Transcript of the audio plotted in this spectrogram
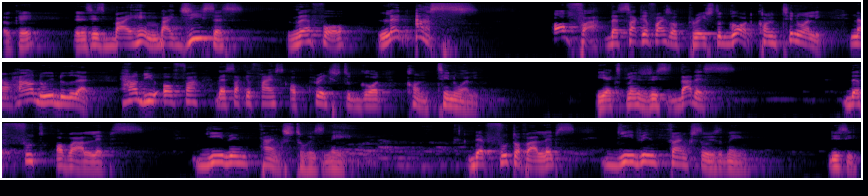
Okay? Then it says, By him, by Jesus, therefore, let us offer the sacrifice of praise to God continually. Now, how do we do that? How do you offer the sacrifice of praise to God continually? He explains this that is the fruit of our lips, giving thanks to his name the fruit of our lips, giving thanks to his name. You see?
